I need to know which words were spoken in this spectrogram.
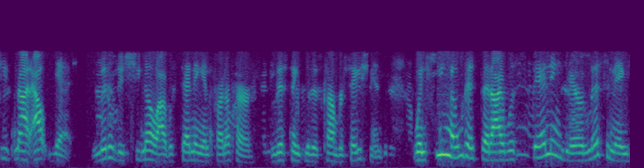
she's not out yet." Little did she know I was standing in front of her listening to this conversation. When she noticed that I was standing there listening,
